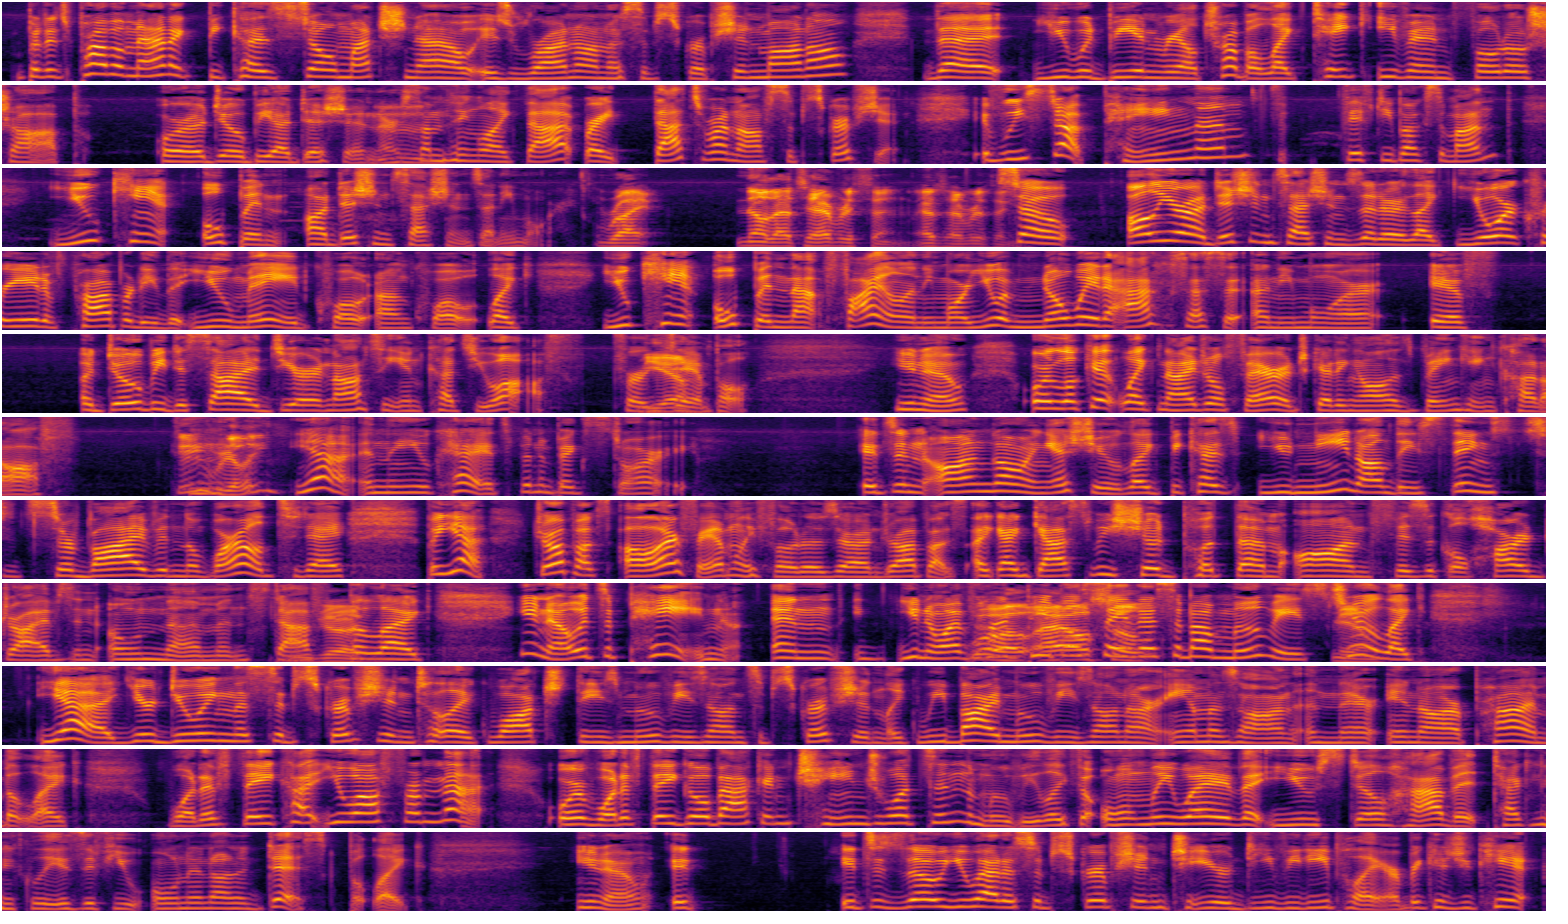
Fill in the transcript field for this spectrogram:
but it's problematic because so much now is run on a subscription model that you would be in real trouble. Like take even Photoshop or Adobe Audition or something like that, right? That's run off subscription. If we stop paying them f- 50 bucks a month, you can't open audition sessions anymore. Right. No, that's everything. That's everything. So all your audition sessions that are like your creative property that you made, quote unquote, like you can't open that file anymore. You have no way to access it anymore if Adobe decides you're a Nazi and cuts you off, for Yeah. example. You know, or look at like Nigel Farage getting all his banking cut off. Did you really? Yeah, in the UK, it's been a big story. It's an ongoing issue, like because you need all these things to survive in the world today. But yeah, Dropbox, all our family photos are on Dropbox. Like, I guess we should put them on physical hard drives and own them and stuff. Good. But like, you know, it's a pain. And, you know, I've Well, heard people say this about movies too. Yeah. Like, yeah, you're doing the subscription to like watch these movies on subscription. Like we buy movies on our Amazon and they're in our Prime, but like what if they cut you off from that? Or what if they go back and change what's in the movie? Like the only way that you still have it technically is if you own it on a disc, but like you know, it it's as though you had a subscription to your DVD player because you can't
